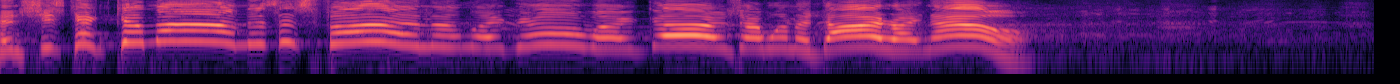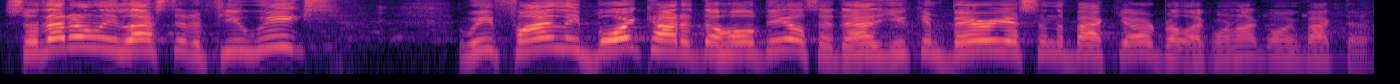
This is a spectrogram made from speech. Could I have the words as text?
And she's going, Come on, this is fun. I'm like, Oh my gosh, I want to die right now. So that only lasted a few weeks. We finally boycotted the whole deal. Said, Dad, you can bury us in the backyard, but like we're not going back there.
